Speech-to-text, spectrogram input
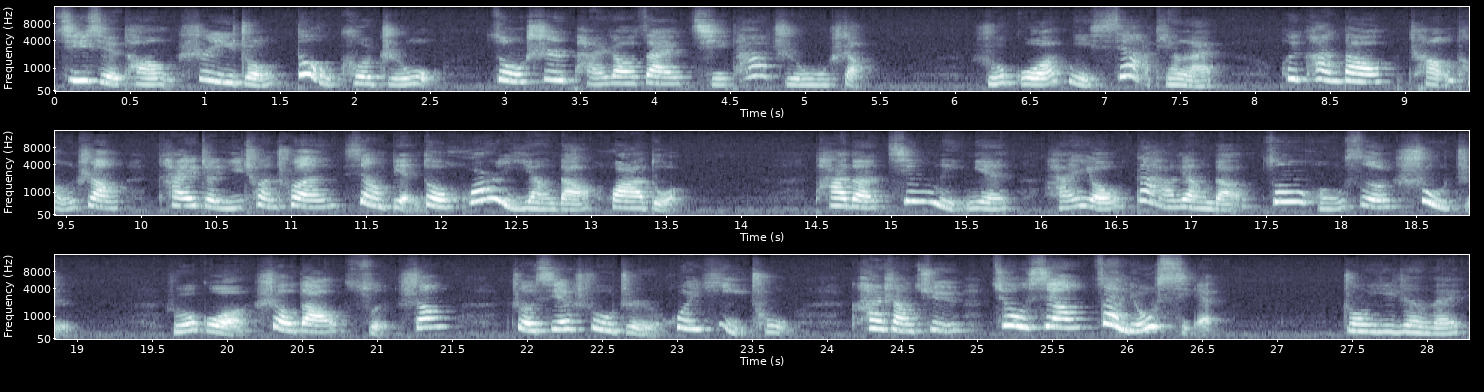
鸡血藤是一种豆科植物，总是盘绕在其他植物上。如果你夏天来，会看到长藤上开着一串串像扁豆花一样的花朵，它的茎里面含有大量的棕红色树脂。如果受到损伤，这些树脂会溢出，看上去就像在流血。中医认为，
